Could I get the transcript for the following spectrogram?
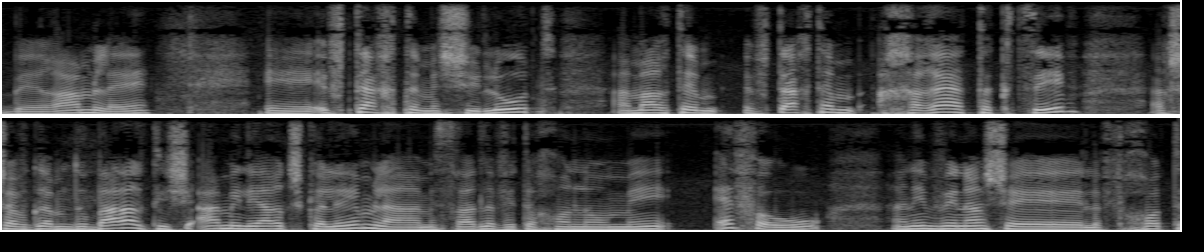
ברמלה. הבטחתם משילות, אמרתם, הבטחתם אחרי התקציב. עכשיו, גם דובר על 9 מיליארד שקלים למשרד לביטחון לאומי. איפה הוא? אני מבינה שלפחות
